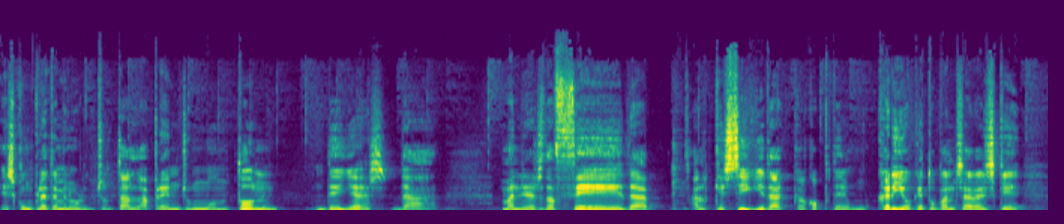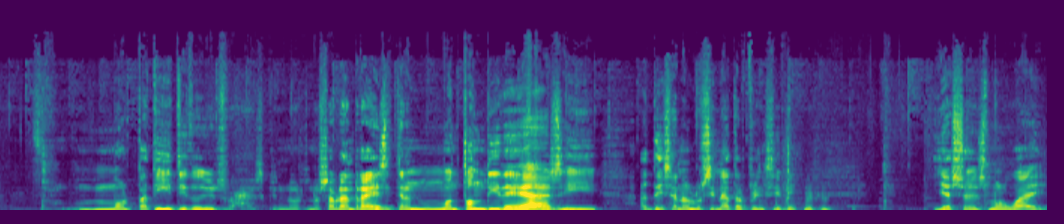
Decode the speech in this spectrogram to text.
és completament horitzontal. Aprens un muntó d'elles de maneres de fer de el que sigui, de que cop tenen un crió que tu pensaves que molt petit i tu dius "Uah, és que no, no sabran res i tenen un muntó d'idees i et deixen al·lucinat al principi. Uh -huh. i això és molt guai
